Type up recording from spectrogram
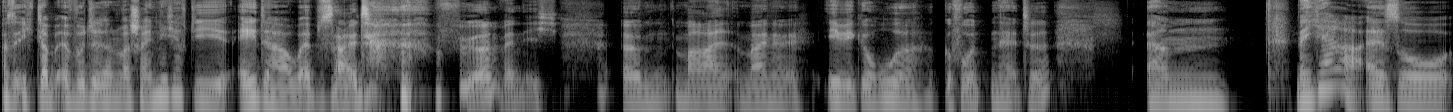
Also ich glaube, er würde dann wahrscheinlich nicht auf die ADA-Website führen, wenn ich ähm, mal meine ewige Ruhe gefunden hätte. Ähm, naja, also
